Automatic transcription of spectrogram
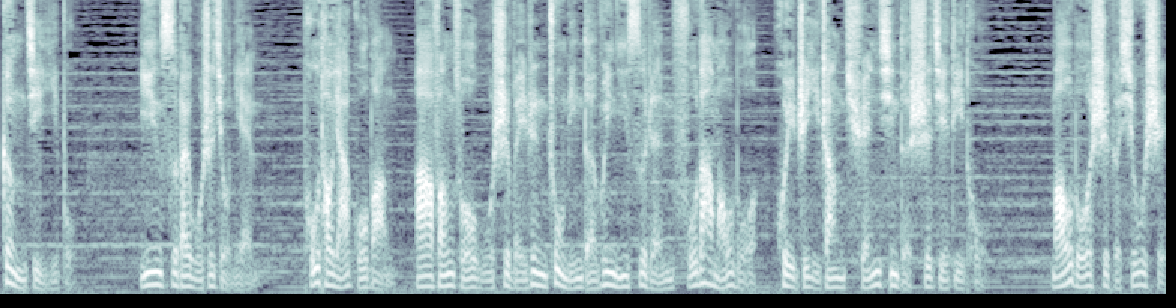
更进一步。因四百五十九年。葡萄牙国王阿方索五世委任著名的威尼斯人弗拉毛罗绘制一张全新的世界地图。毛罗是个修士，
